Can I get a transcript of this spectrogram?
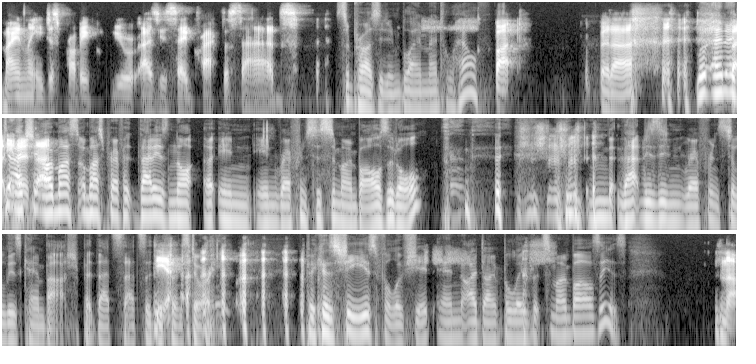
mainly he just probably, you as you said, cracked the sads. Surprised he didn't blame mental health. But but uh, Look, and But, you know, actually, I must I must preface that is not uh, in in reference to Simone Biles at all. That is in reference to Liz Cambage, but that's that's a Yeah. different story. because she is full of shit, and I don't believe that Simone Biles is. no,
